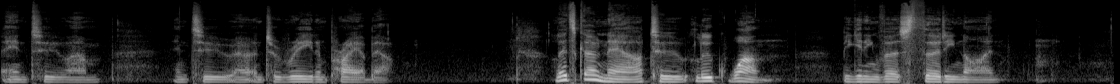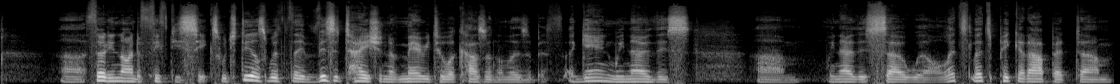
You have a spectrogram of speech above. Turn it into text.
and to um, and to uh, and to read and pray about. Let's go now to Luke 1, beginning verse 39. Uh, 39 to 56, which deals with the visitation of Mary to her cousin Elizabeth. Again, we know this. Um, we know this so well. Let's let's pick it up at um,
